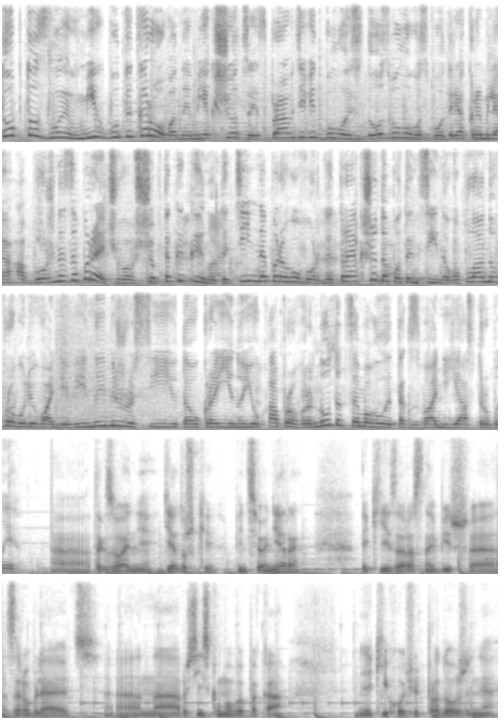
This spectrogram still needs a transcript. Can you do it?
Тобто злив міг бути керованим, якщо це і справді відбулось з дозволу господаря Кремля, або ж не заперечував, щоб таки кинути тінь на переговорний трек щодо потенційного плану врегулювання війни між Росією та Україною. А провернути це могли так звані яструби. Е, так звані дідушки, пенсіонери, які зараз найбільше заробляють е, на російському ВПК, які хочуть продовження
